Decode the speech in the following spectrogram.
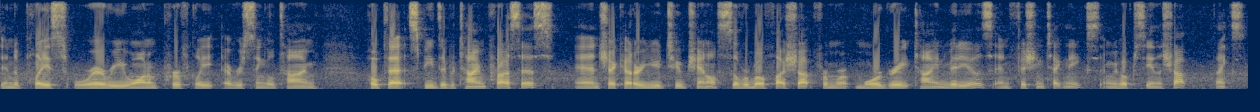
into place wherever you want them perfectly every single time. Hope that speeds up your tying process and check out our YouTube channel, Silverbow Fly Shop for more, more great tying videos and fishing techniques and we hope to see you in the shop. Thanks.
